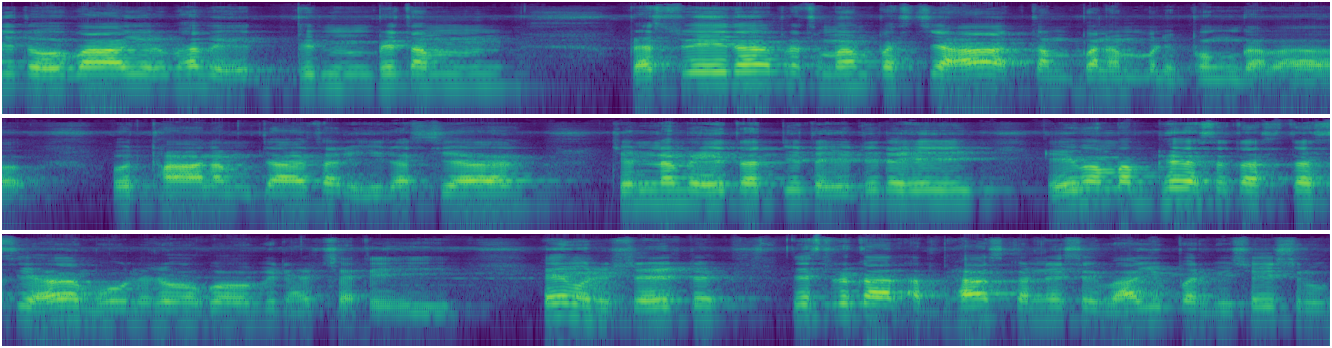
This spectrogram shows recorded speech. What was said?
जितो वायुर्भवेभृत प्रस्वेद प्रथम पश्चात कंपनम मुनिपुंगव उत्थान च शरीर से चिन्हमेतद्युते एवं अभ्यस्त मूल रोगो विनश्यति। हे मुनिश्रेष्ठ, इस प्रकार अभ्यास करने से वायु पर विशेष रूप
